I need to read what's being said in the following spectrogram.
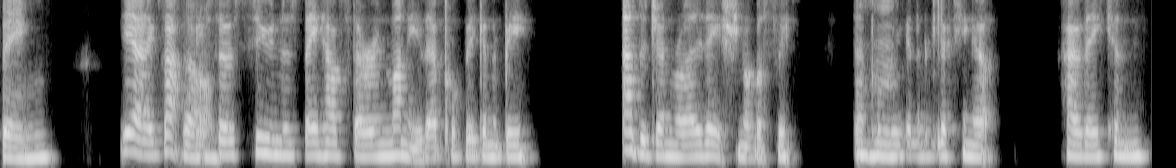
thing. Yeah, exactly. So, so as soon as they have their own money, they're probably going to be, as a generalization, obviously, they're mm-hmm. probably going to be looking at how they can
